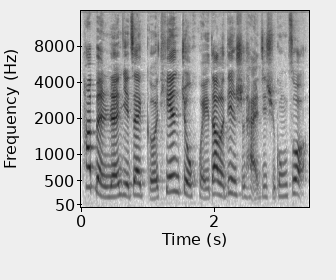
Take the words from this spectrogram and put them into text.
他本人也在隔天就回到了电视台继续工作。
